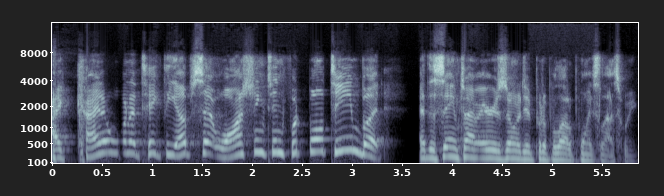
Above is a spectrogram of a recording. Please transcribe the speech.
I, I kind of want to take the upset Washington football team, but at the same time, Arizona did put up a lot of points last week.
